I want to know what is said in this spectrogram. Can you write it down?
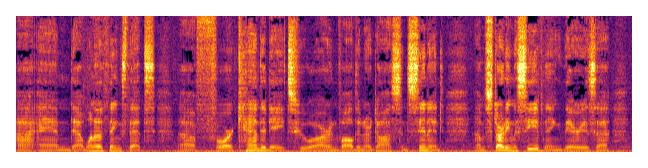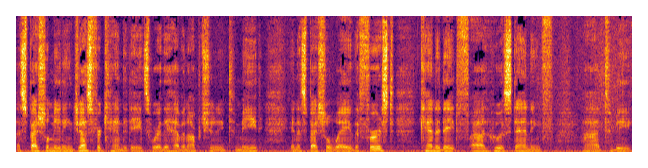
Uh, and uh, one of the things that's uh, for candidates who are involved in our diocesan Synod, um, starting this evening, there is a, a, special meeting just for candidates where they have an opportunity to meet in a special way. The first candidate uh, who is standing uh, to be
